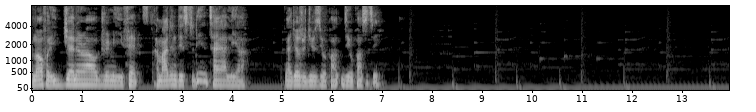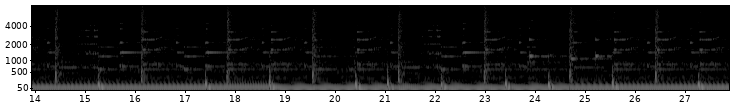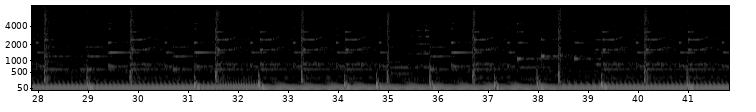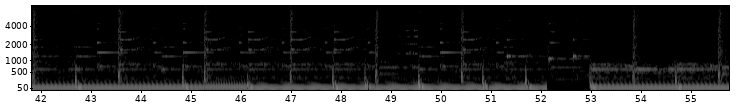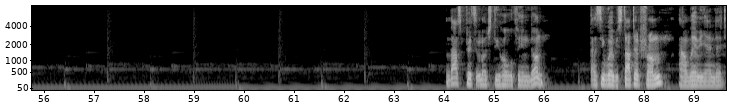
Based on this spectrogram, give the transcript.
So now for a general dreamy effect, I'm adding this to the entire layer. And I just reduce the, opa the opacity. That's pretty much the whole thing done. Can see where we started from and where we ended.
